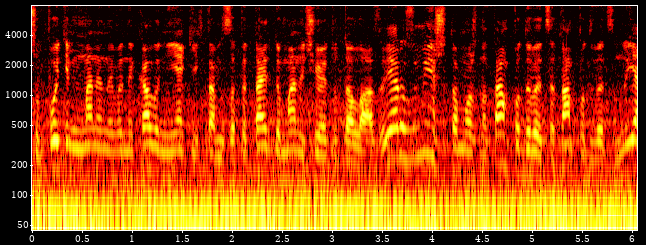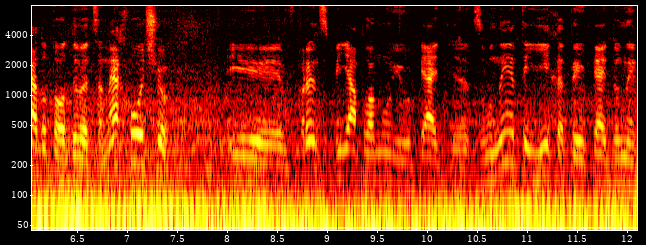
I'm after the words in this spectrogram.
Щоб потім в мене не виникало ніяких там запитань до мене, що я туди лазив. Я розумію, що там можна там подивитися, там подивитися. Ну я до того дивитися не хочу. І в принципі я планую опять дзвонити, їхати опять до них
